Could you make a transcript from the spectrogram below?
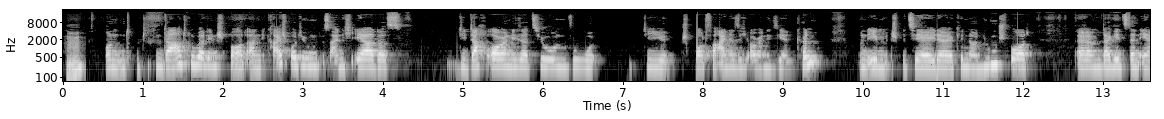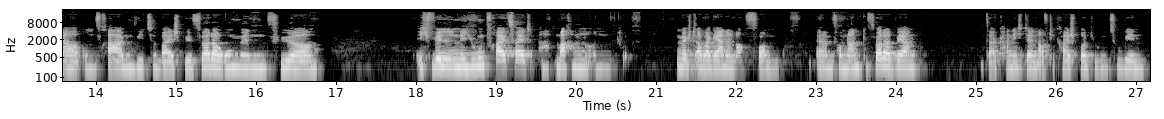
hm? und bieten darüber den Sport an. Die Kreissportjugend ist eigentlich eher das, die Dachorganisation, wo die Sportvereine sich organisieren können und eben speziell der Kinder- und Jugendsport. Ähm, da geht es dann eher um Fragen wie zum Beispiel Förderungen für, ich will eine Jugendfreizeit machen und möchte aber gerne noch vom, ähm, vom Land gefördert werden. Da kann ich dann auf die Kreissportjugend zugehen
